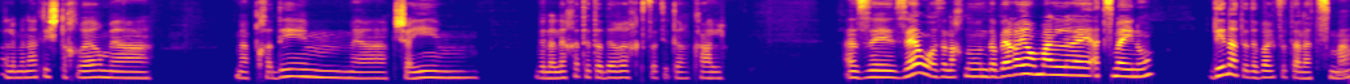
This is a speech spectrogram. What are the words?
על מנת להשתחרר מה, מהפחדים, מהקשיים, וללכת את הדרך קצת יותר קל. אז אה, זהו, אז אנחנו נדבר היום על אה, עצמנו. דינה תדבר קצת על עצמה,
